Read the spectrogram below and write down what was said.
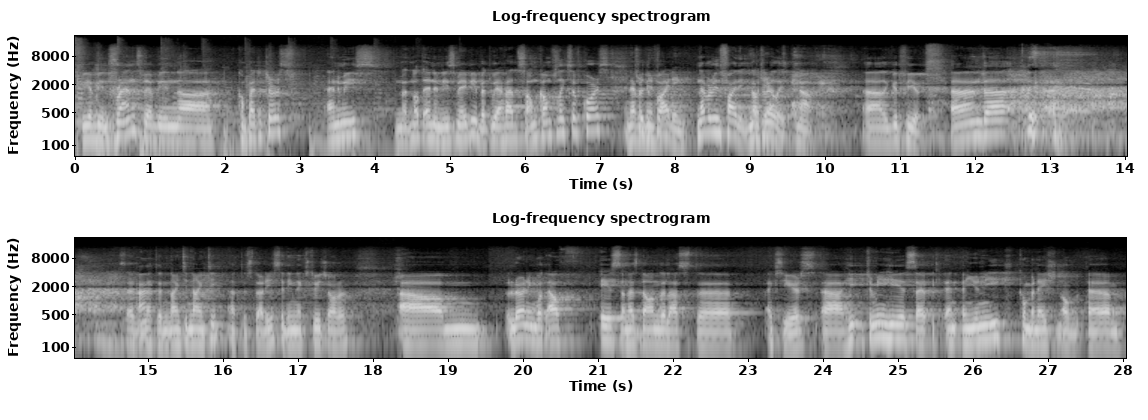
We have been friends, we have been uh, competitors, enemies, not enemies, maybe, but we have had some conflicts, of course. Never been fighting? Never been fighting, not, Not yet. really, no. Uh, good for you. And uh, So we met in 1990 at the study, sitting next to each other, um, learning what Alf is and has done the last uh, X years. Uh, he, to me, he is a, an- a unique combination of um,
